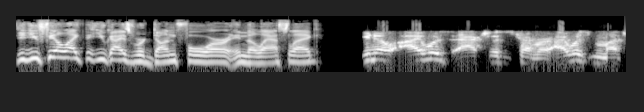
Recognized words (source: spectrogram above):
Did you feel like that you guys were done for in the last leg? You know, I was actually, this is Trevor, I was much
